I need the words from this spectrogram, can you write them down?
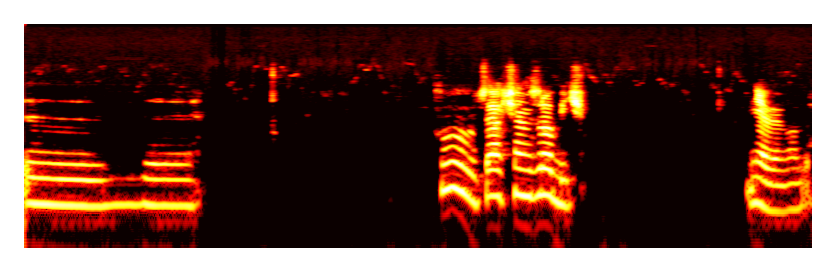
Yy, Fu, co ja chciałem zrobić? Nie wiem nawet.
